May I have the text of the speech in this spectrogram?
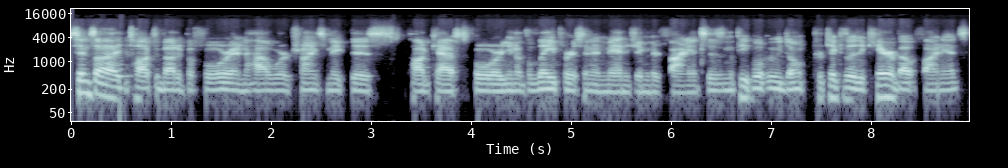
since I talked about it before and how we're trying to make this podcast for, you know, the layperson and managing their finances and the people who don't particularly care about finance,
